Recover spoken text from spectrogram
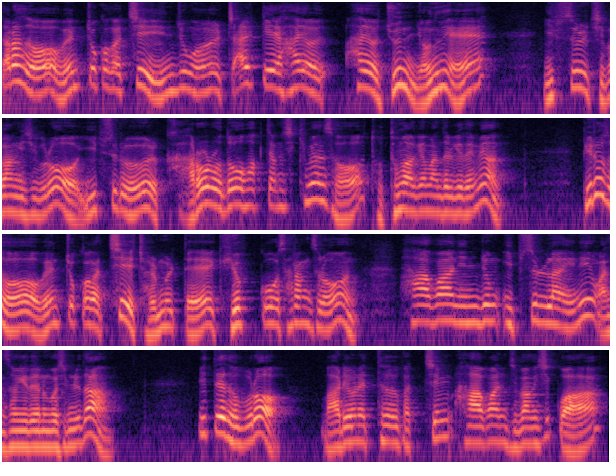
따라서 왼쪽과 같이 인중을 짧게 하여, 하여 준 연후에 입술 지방 이식으로 입술을 가로로도 확장시키면서 도톰하게 만들게 되면 비로소 왼쪽과 같이 젊을 때 귀엽고 사랑스러운 하관 인중 입술 라인이 완성이 되는 것입니다. 이때 더불어 마리오네트 받침 하관 지방이식과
